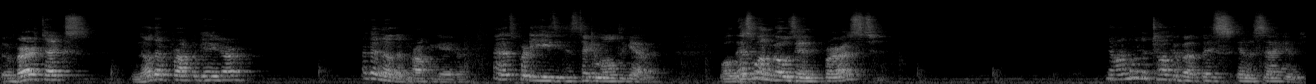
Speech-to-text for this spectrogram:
the vertex, another propagator, and another propagator. And it's pretty easy to stick them all together. Well, this one goes in first. Now, I'm going to talk about this in a second.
